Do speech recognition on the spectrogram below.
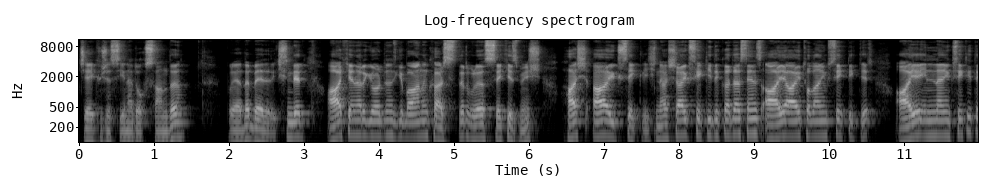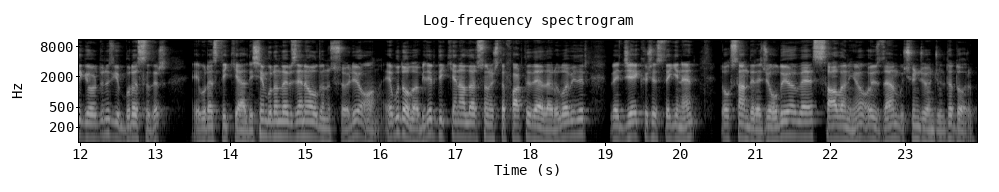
C köşesi yine 90'dı. Buraya da B dedik. Şimdi A kenarı gördüğünüz gibi A'nın karşısıdır. Burası 8'miş. HA yüksekliği. Şimdi aşağı yüksekliği dikkat ederseniz A'ya ait olan yüksekliktir. A'ya inilen yükseklik de gördüğünüz gibi burasıdır. E burası dik geldiği için bunun da bize ne olduğunu söylüyor 10. E bu da olabilir. Dik kenarlar sonuçta farklı değerler olabilir. Ve C köşesi de yine 90 derece oluyor ve sağlanıyor. O yüzden bu üçüncü öncül de doğru.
